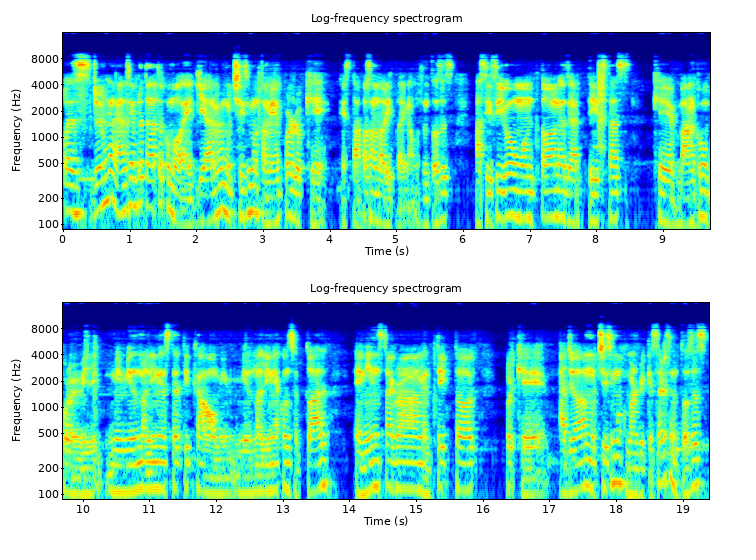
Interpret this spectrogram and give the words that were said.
Pues yo en general siempre trato como de guiarme muchísimo también por lo que está pasando ahorita, digamos. Entonces, así sigo montón de artistas que van como por mi, mi misma línea estética o mi misma línea conceptual en Instagram, en TikTok, porque ayuda muchísimo como a enriquecerse. Entonces,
